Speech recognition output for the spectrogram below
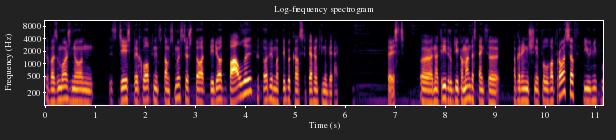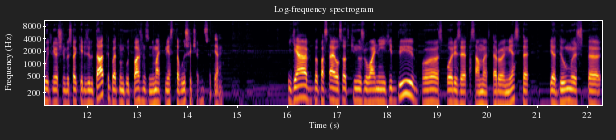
Возможно, он здесь прихлопнет в том смысле, что отберет баллы, которые могли бы соперники набирать. То есть э, на три другие команды останется ограниченный пул вопросов, и у них будет не очень высокие результаты, поэтому будет важно занимать место выше, чем у соперника. Я бы поставил все-таки на жевание еды в споре за это самое второе место. Я думаю, что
